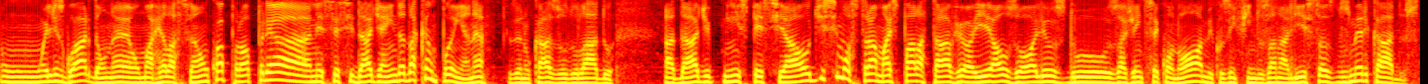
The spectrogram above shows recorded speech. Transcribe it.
um, eles guardam, né, uma relação com a própria necessidade ainda da campanha, né? Quer dizer, no caso do lado Haddad em especial de se mostrar mais palatável aí aos olhos dos agentes econômicos, enfim, dos analistas dos mercados.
